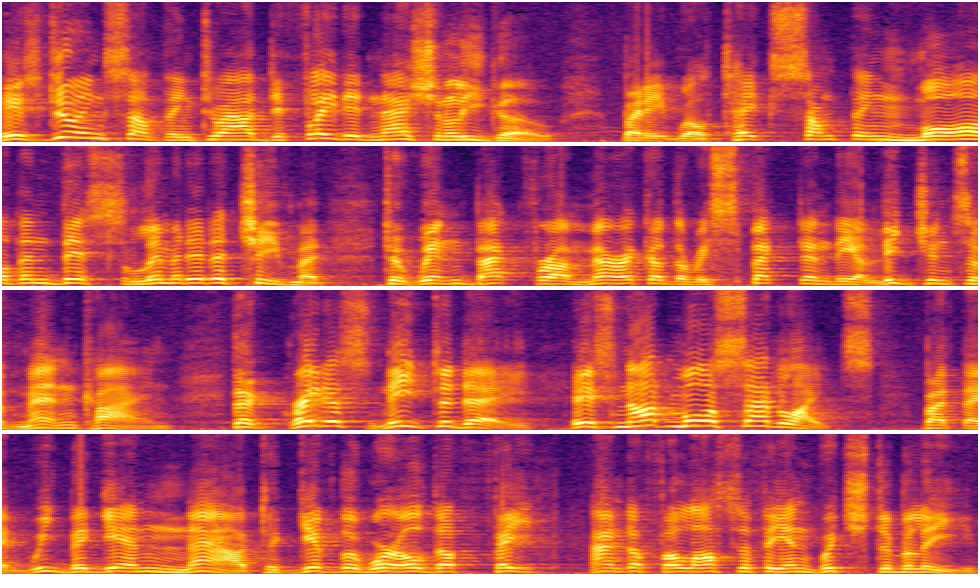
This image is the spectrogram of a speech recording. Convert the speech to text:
is doing something to our deflated national ego, but it will take something more than this limited achievement to win back for America the respect and the allegiance of mankind. The greatest need today is not more satellites, but that we begin now to give the world a faith and a philosophy in which to believe.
